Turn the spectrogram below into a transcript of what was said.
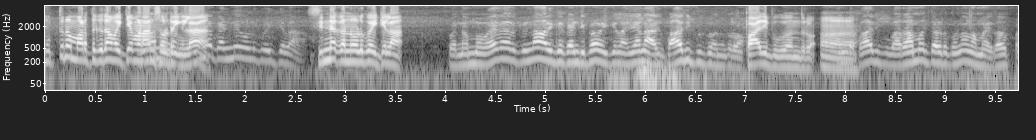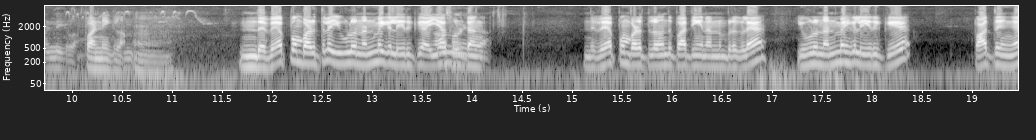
முத்துன மரத்துக்கு தான் வைக்க வேணாம்னு சொல்கிறீங்களா சின்ன கண்ணு உங்களுக்கு வைக்கலாம். சின்ன கண்ணூலுக்கு வைக்கலாம். இப்போ நம்ம வயதாக இருக்குன்னா அதுக்கு கண்டிப்பாக வைக்கலாம். ஏன்னா அது பாதிப்புக்கு வந்துடும் பாதிப்புக்கு வந்துடும் அந்த பாதிப்பு வராமல் தடுக்கணும் நம்ம ஏதாவது பண்ணிக்கலாம். பண்ணிக்கலாம். இந்த வேப்பம்பழத்தில் இவ்வளோ நன்மைகள் இருக்குது ஐயா சொல்லிட்டாங்க. இந்த வேப்பம்பழத்தில் வந்து பார்த்தீங்கன்னா நண்பர்களே இவ்வளோ நன்மைகள் இருக்குது பார்த்துங்க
